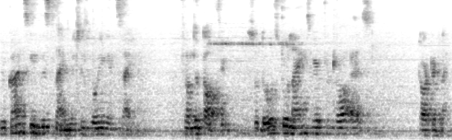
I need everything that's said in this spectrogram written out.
you can't see this line which is going inside from the top view. So those two lines we have to draw as dotted line.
